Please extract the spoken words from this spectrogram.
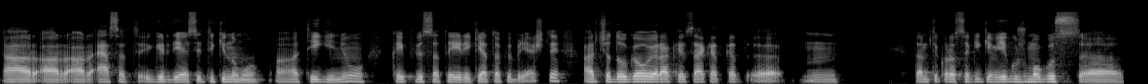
Ar, ar, ar esat girdėjęs įtikinamų teiginių, kaip visą tai reikėtų apibriežti, ar čia daugiau yra, kaip sakėt, kad mm, tam tikros, sakykime, jeigu žmogus uh,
